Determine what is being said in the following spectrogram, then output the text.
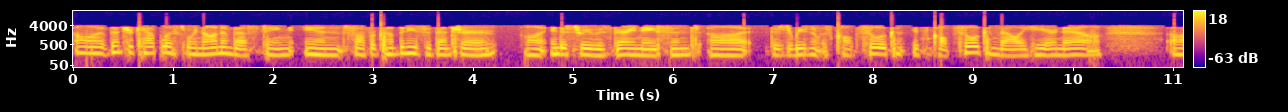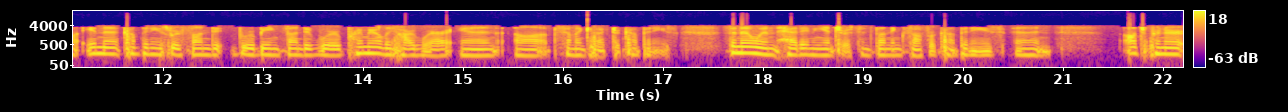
uh, venture capitalists were not investing in software companies. The venture uh, industry was very nascent. Uh, there's a reason it was called Silicon. It's called Silicon Valley here now uh, in that companies were funded were being funded were primarily hardware and uh, semiconductor companies. So no one had any interest in funding software companies and entrepreneur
